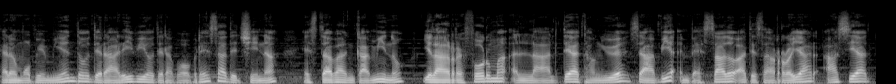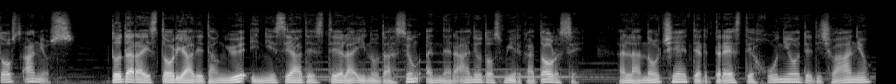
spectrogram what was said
el movimiento del alivio de la pobreza de China estaba en camino y la reforma en la aldea Tangyue se había empezado a desarrollar hace dos años. Toda la historia de Tangyue inicia desde la inundación en el año 2014. En la noche del 3 de junio de dicho año,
